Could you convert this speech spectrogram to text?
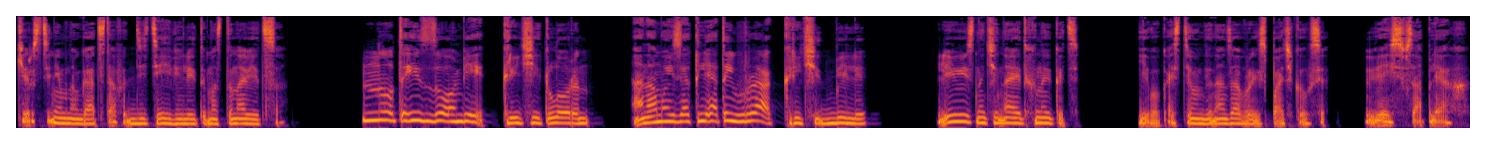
Кирсти, немного отстав от детей, велит им остановиться. «Ну ты и зомби!» — кричит Лорен. «Она мой заклятый враг!» — кричит Билли. Льюис начинает хныкать. Его костюм динозавра испачкался, весь в соплях.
